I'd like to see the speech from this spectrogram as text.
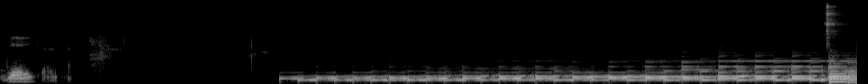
જય સરદાર. Thank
